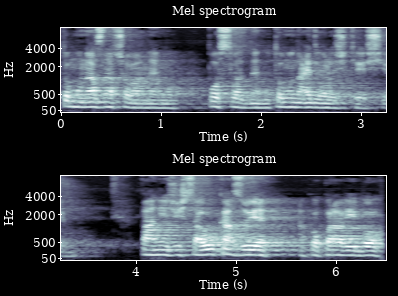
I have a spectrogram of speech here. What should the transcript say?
k tomu naznačovanému, poslednému, tomu najdôležitejšiemu. Pán Ježiš sa ukazuje ako pravý Boh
